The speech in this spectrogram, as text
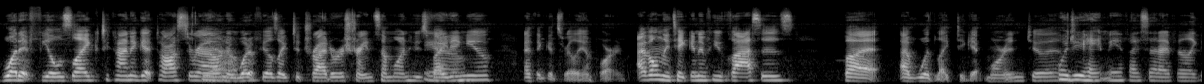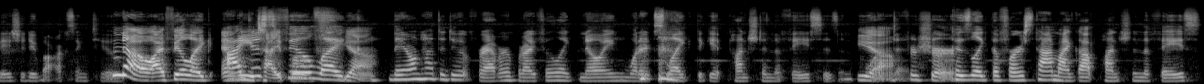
what it feels like to kind of get tossed around Yeah. and what it feels like to try to restrain someone who's Yeah. fighting you. I think it's really important. I've only taken a few classes, but I would like to get more into it. Would you hate me if I said I feel like they should do boxing too? no, I feel like any I just type feel of like yeah, they don't have to do it forever, but I feel like knowing what it's like to get punched in the face is important. yeah, for sure. Because like the first time I got punched in the face,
